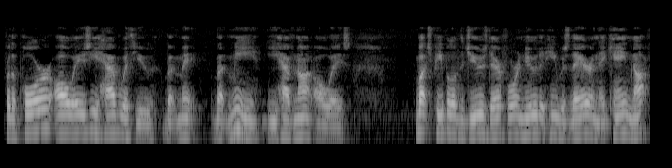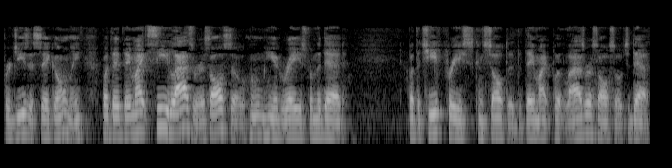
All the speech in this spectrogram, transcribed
For the poor always ye have with you, but, but me ye have not always. Much people of the Jews therefore knew that he was there, and they came not for Jesus' sake only, but that they might see Lazarus also, whom he had raised from the dead. But the chief priests consulted that they might put Lazarus also to death,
